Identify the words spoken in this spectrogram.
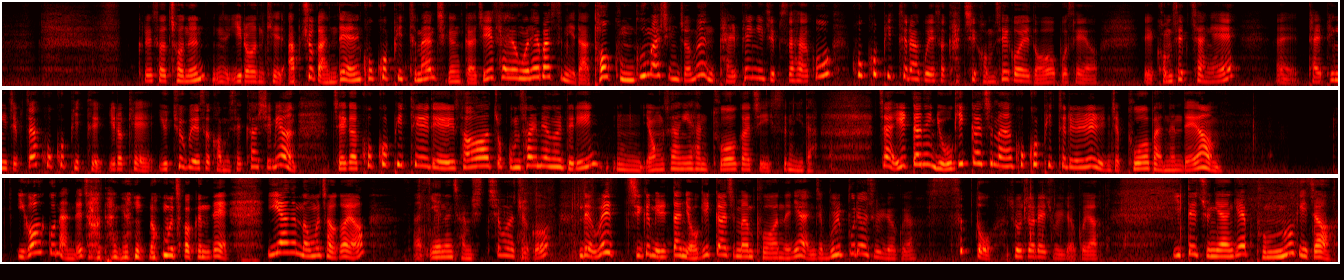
그래서 저는 이런 게 압축 안 된 코코피트만 지금까지 사용을 해봤습니다. 더 궁금하신 점은 달팽이 집사하고 코코피트라고 해서 같이 검색어에 넣어보세요. 네, 검색창에 네, 달팽이 집사 코코피트 이렇게 유튜브에서 검색하시면 제가 코코피트에 대해서 조금 설명을 드린 음, 영상이 한 두어 가지 있습니다. 자 일단은 여기까지만 코코피트를 이제 부어봤는데요. 이거 갖고는 안 되죠 당연히 너무 적은데 이 양은 너무 적어요. 아, 얘는 잠시 치워주고 근데 왜 지금 일단 여기까지만 부었느냐 이제 물 뿌려주려고요 습도 조절해 주려고요 이때 중요한 게 분무기죠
